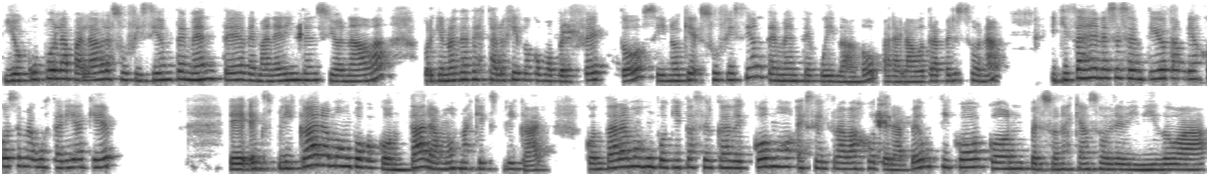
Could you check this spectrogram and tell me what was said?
y ocupo la palabra suficientemente de manera intencionada, porque no es desde esta lógica como perfecto, sino que suficientemente cuidado para la otra persona. Y quizás en ese sentido también, José, me gustaría que eh, explicáramos un poco, contáramos, más que explicar, contáramos un poquito acerca de cómo es el trabajo terapéutico con personas que han sobrevivido a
